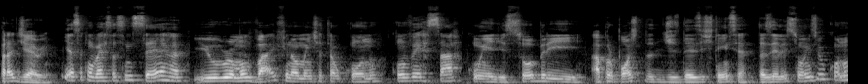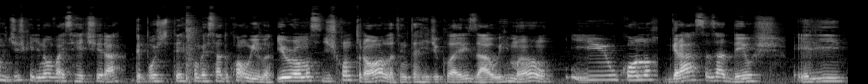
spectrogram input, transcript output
para Jerry. E essa conversa se encerra e o Roman vai finalmente até o Connor conversar com ele sobre a proposta de desistência das eleições e o Connor diz que ele não vai se retirar depois de ter conversado com a Willa. E o Roman se descontrola, tenta ridicularizar o irmão. E o Connor, graças a Deus, ele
